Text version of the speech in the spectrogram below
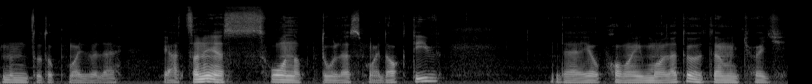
nem tudok majd vele játszani, ez holnaptól lesz majd aktív de jobb, ha még ma letöltöm, úgyhogy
